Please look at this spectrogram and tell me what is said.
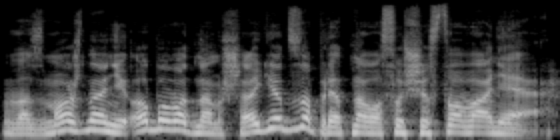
Возможно, они оба в одном шаге от запретного существования.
